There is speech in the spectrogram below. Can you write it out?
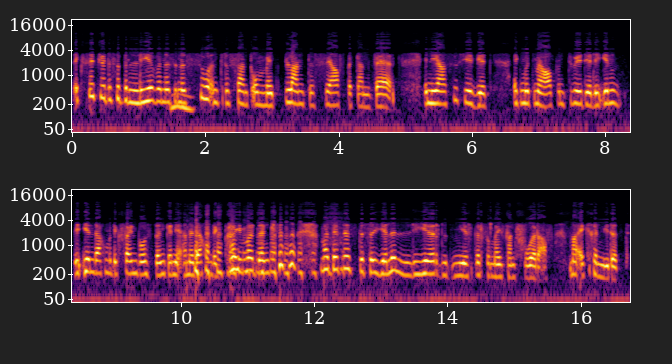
ek sê vir jou dis 'n belewenis hmm. en dit is so interessant om met plante self te kan werk. En ja, soos jy weet, ek moet my half in twee dele. Een eendag moet ek fynbos dink en die ander dag moet ek pruime dink. maar dit is dis 'n hele leermeester vir my van vooraf, maar ek geniet dit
